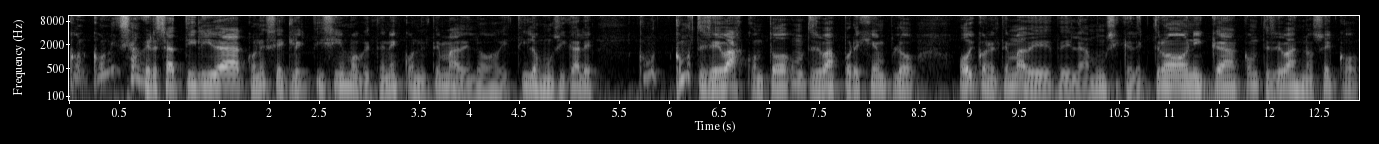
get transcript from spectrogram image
Con, con esa versatilidad, con ese eclecticismo que tenés con el tema de los estilos musicales, ¿cómo, cómo te llevas con todo? ¿Cómo te llevas, por ejemplo, hoy con el tema de, de la música electrónica? ¿Cómo te llevas, no sé, con,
